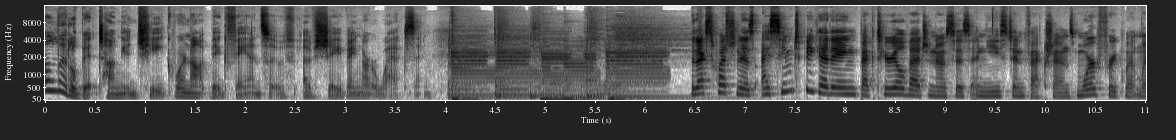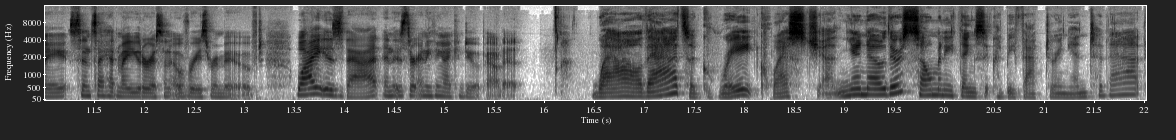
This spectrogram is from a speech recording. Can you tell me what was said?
a little bit tongue in cheek. We're not big fans of, of shaving or waxing. The next question is I seem to be getting bacterial vaginosis and yeast infections more frequently since I had my uterus and ovaries removed. Why is that? And is there anything I can do about it? Wow, that's a great question. You know, there's so many things that could be factoring into that.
